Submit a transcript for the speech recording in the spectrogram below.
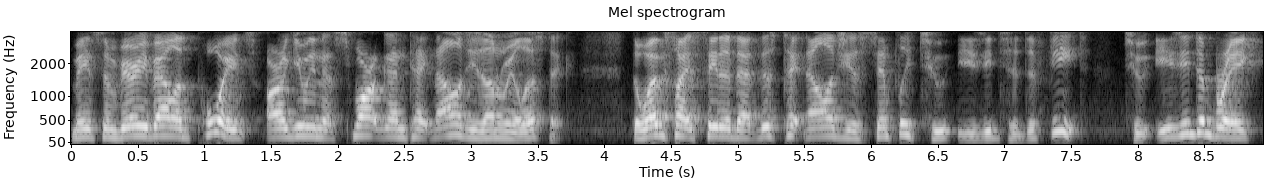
made some very valid points arguing that smart gun technology is unrealistic. The website stated that this technology is simply too easy to defeat, too easy to break,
